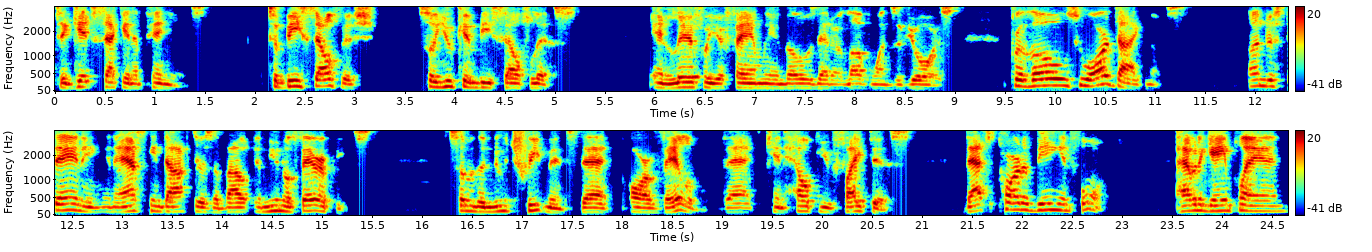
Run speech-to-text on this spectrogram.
to get second opinions, to be selfish so you can be selfless and live for your family and those that are loved ones of yours. For those who are diagnosed, understanding and asking doctors about immunotherapies, some of the new treatments that are available that can help you fight this. That's part of being informed having a game plan,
